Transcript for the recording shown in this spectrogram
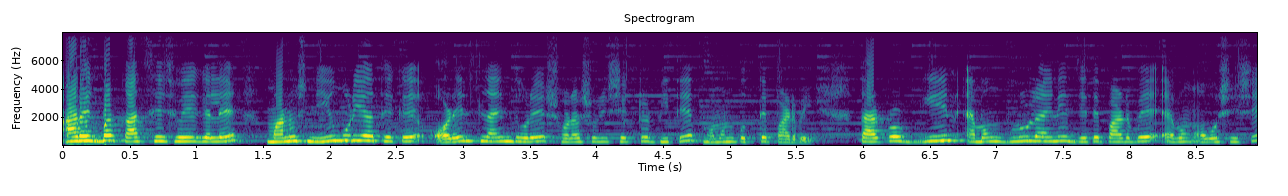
আর একবার কাজ শেষ হয়ে গেলে মানুষ নিউ গড়িয়া থেকে অরেঞ্জ লাইন ধরে সরাসরি সেক্টর ভিতে ভ্রমণ করতে পারবে। তারপর গ্রিন এবং ব্লু লাইনে যেতে পারবে এবং অবশেষে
